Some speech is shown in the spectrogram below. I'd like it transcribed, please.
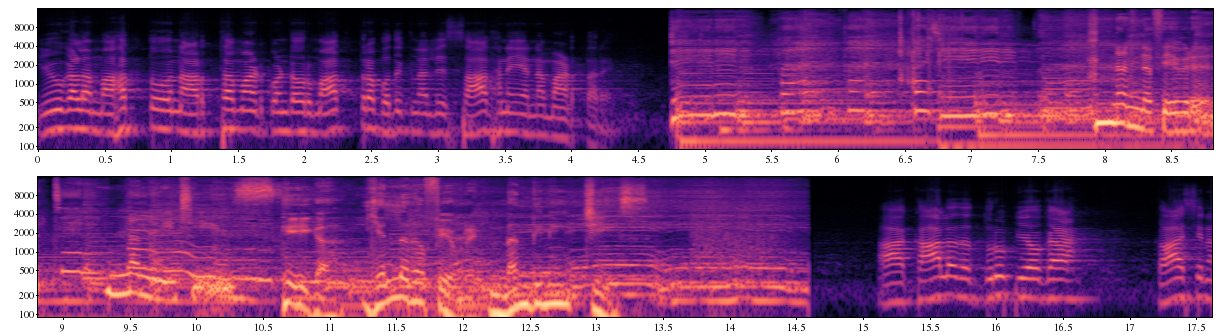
ಇವುಗಳ ಮಹತ್ವವನ್ನು ಅರ್ಥ ಮಾಡಿಕೊಂಡವರು ಮಾತ್ರ ಬದುಕಿನಲ್ಲಿ ಸಾಧನೆಯನ್ನು ಮಾಡ್ತಾರೆ. ನನ್ನ ಫೇವರೇಟ್ ನಂದಿನಿ ಚೀಸ್ ಈಗ ಎಲ್ಲರ ಫೇವರೆಟ್ ನಂದಿನಿ ಚೀಸ್ ಆ ಕಾಲದ ದುರುಪಯೋಗ ಕಾಸಿನ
